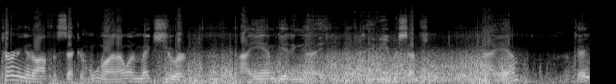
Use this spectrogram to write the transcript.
turning it off a second. Hold on. I want to make sure I am getting a TV reception. I am. Okay.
